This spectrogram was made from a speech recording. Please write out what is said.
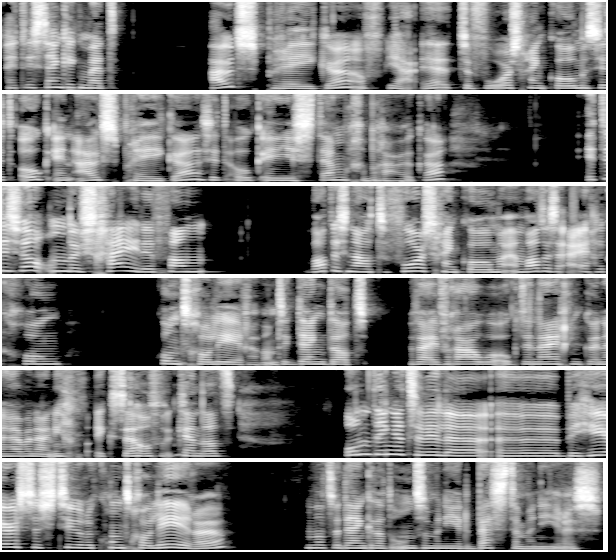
het is denk ik met uitspreken, of ja, hè, tevoorschijn komen, zit ook in uitspreken, zit ook in je stem gebruiken. Het is wel onderscheiden van wat is nou tevoorschijn komen en wat is eigenlijk gewoon controleren. Want ik denk dat wij vrouwen ook de neiging kunnen hebben, nou in ieder geval ik zelf, ken dat, om dingen te willen uh, beheersen, sturen, controleren, omdat we denken dat onze manier de beste manier is.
